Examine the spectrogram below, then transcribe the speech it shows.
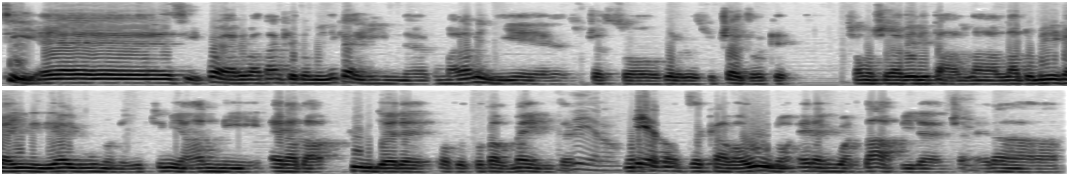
Sì, eh, sì, poi è arrivata anche Domenica In con Maravigné, è successo quello che è successo perché diciamoci la verità, la, la Domenica In di Rai 1 negli ultimi anni era da chiudere proprio totalmente, È vero. non ne azzeccava uno, era inguardabile, cioè era,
